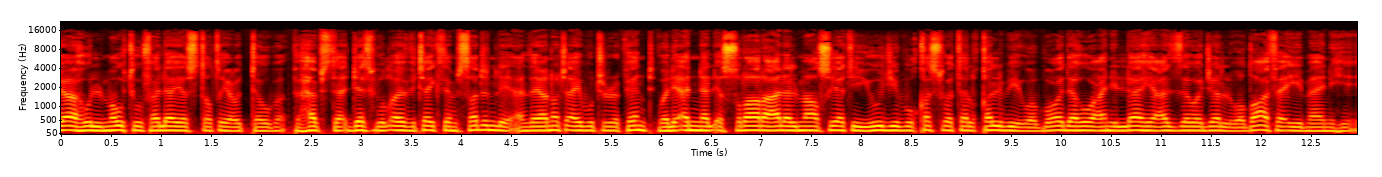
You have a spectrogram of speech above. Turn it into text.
يفجأه الموت فلا يستطيع التوبة perhaps that death will overtake them suddenly and they are not able to repent ولأن الإصرار على المعصية يوجب قسوة القلب وبعده عن الله عز وجل وضعف إيمانه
